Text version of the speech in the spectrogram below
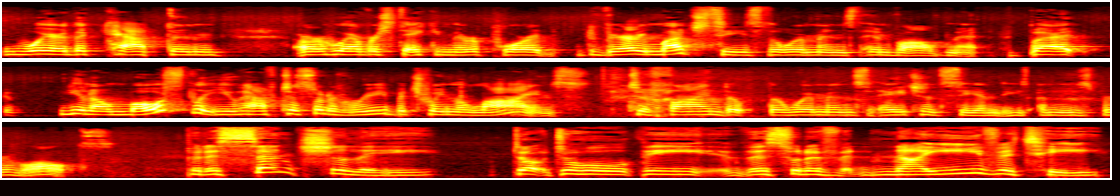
where the captain or whoever's taking the report very much sees the women's involvement. But you know, mostly you have to sort of read between the lines to find the, the women's agency in these in these revolts. But essentially, Dr. Hall, the the sort of naivety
